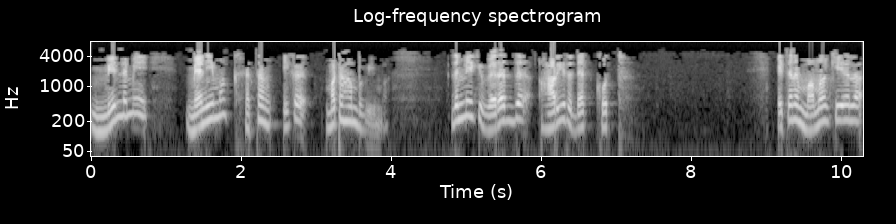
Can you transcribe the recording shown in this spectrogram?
මෙන්න මේ මැනීමක් නැත්නම් ඒක මට හම්බ වීම. දැන් මේකේ වැරද්ද හරියට දැක්කොත් එතන මම කියලා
